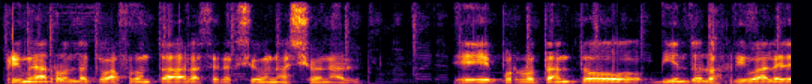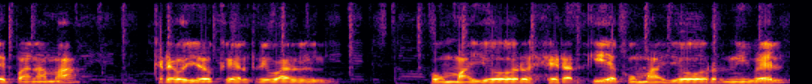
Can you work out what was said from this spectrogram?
primera ronda que va a afrontar la selección nacional. Eh, por lo tanto, viendo los rivales de Panamá, creo yo que el rival con mayor jerarquía, con mayor nivel,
